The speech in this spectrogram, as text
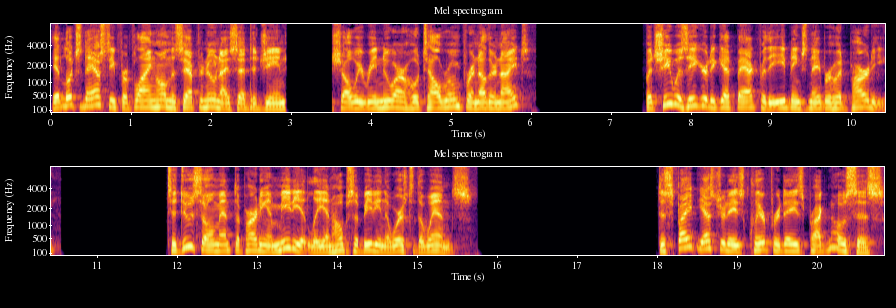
It looks nasty for flying home this afternoon, I said to Jean. Shall we renew our hotel room for another night? But she was eager to get back for the evening's neighborhood party. To do so meant departing immediately in hopes of beating the worst of the winds. Despite yesterday's clear for days prognosis,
